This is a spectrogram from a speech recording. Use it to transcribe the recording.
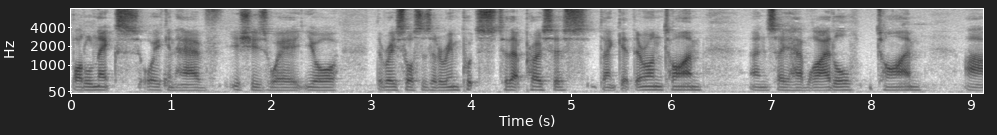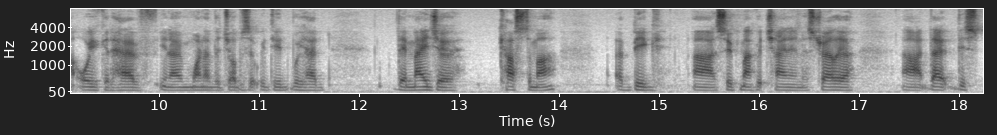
bottlenecks or you can have issues where your the resources that are inputs to that process don't get there on time, and so you have idle time, uh, or you could have you know one of the jobs that we did we had their major customer, a big uh, supermarket chain in Australia. Uh, that this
